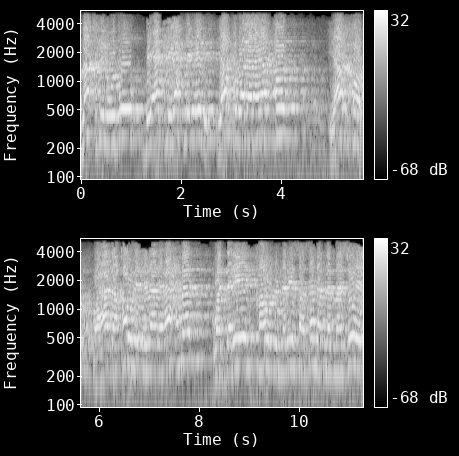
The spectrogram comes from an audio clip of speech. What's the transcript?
نقض الوضوء بأكل لحم الإبل. ينقض ولا لا ينقض ينقض وهذا قول الإمام أحمد والدليل قول النبي صلى الله عليه وسلم لما سئل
